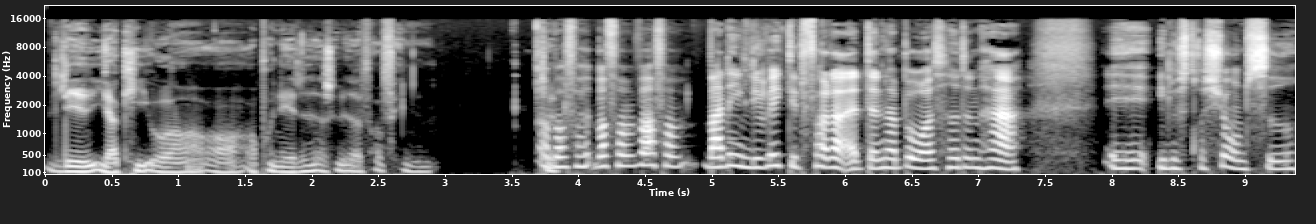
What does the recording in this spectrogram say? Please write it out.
lede i arkiver og, og på nettet og så videre for at finde dem. Og hvorfor, hvorfor, hvorfor var det egentlig vigtigt for dig, at den her bog også havde den her øh, illustrationsside?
